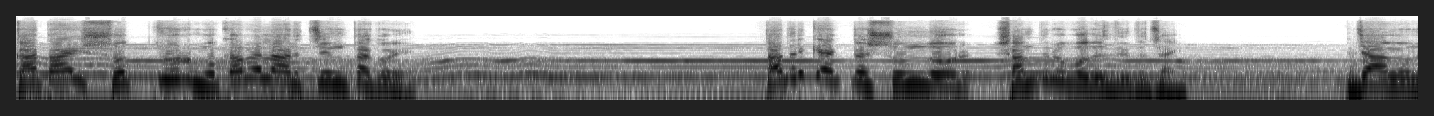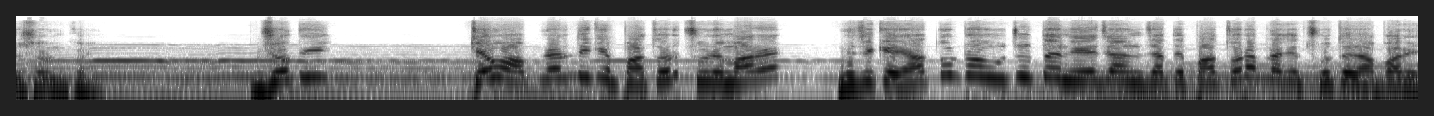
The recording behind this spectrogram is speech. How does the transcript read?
কাটায় শত্রুর মোকাবেলার চিন্তা করে। তাদেরকে একটা সুন্দর, শান্তির উপদেশ দিতে চাই, যা আমি অনুসরণ করি। যদি কেউ আপনার দিকে পাথর ছুঁড়ে মারে, নিজেকে এতটা উঁচুতে নিয়ে যান যাতে পাথর আপনাকে ছুঁতে না পারে।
